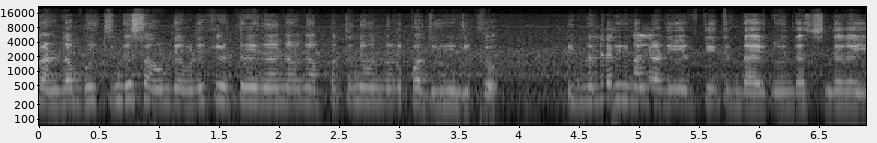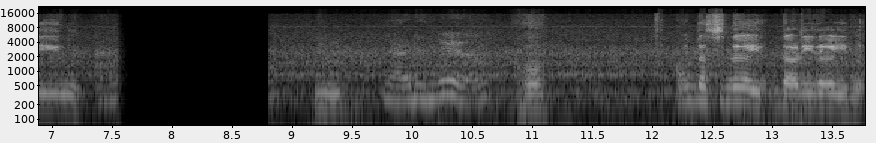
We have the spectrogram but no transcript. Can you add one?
കണ്ടമ്പൂച്ചിന്റെ സൗണ്ട് എവിടെ കേട്ട് കഴിഞ്ഞാൽ അവൻ അപ്പം തന്നെ ഒന്നോട് പതുങ്ങിയിരിക്കും. ഇന്നലെ നല്ല അടിയെടുത്തിട്ടുണ്ടായിരുന്നു എന്റെ അച്ഛന്റെ കയ്യിൽ നിന്ന് ആ. അവന്റെ അച്ഛന്റെ കൈ ഡാഡിയുടെ കയ്യിൽ നിന്ന്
